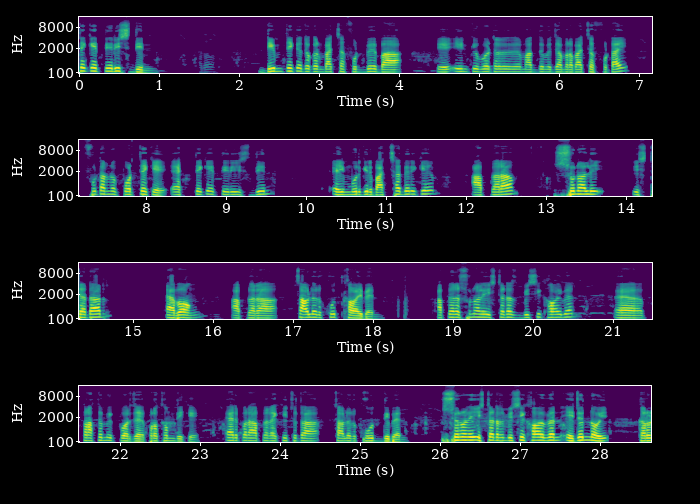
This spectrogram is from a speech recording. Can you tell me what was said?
থেকে তিরিশ দিন ডিম থেকে যখন বাচ্চা ফুটবে বা ইনকিউবেটরের মাধ্যমে যে আমরা বাচ্চা ফুটাই, ফুটানোর পর থেকে এক থেকে তিরিশ দিন এই মুরগির বাচ্চাদেরকে আপনারা সোনালি স্টার্টার এবং আপনারা চাউলের খুদ খাওয়াইবেন। আপনারা সোনালি স্ট্যাটাস বেশি খাওয়াইবেন প্রাথমিক পর্যায়ে প্রথম দিকে। এরপরে আপনারা কিছুটা চাউলের খুদ দিবেন। সোনালি স্টার্টার বেশি খাওয়াবেন এই জন্যই কারণ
